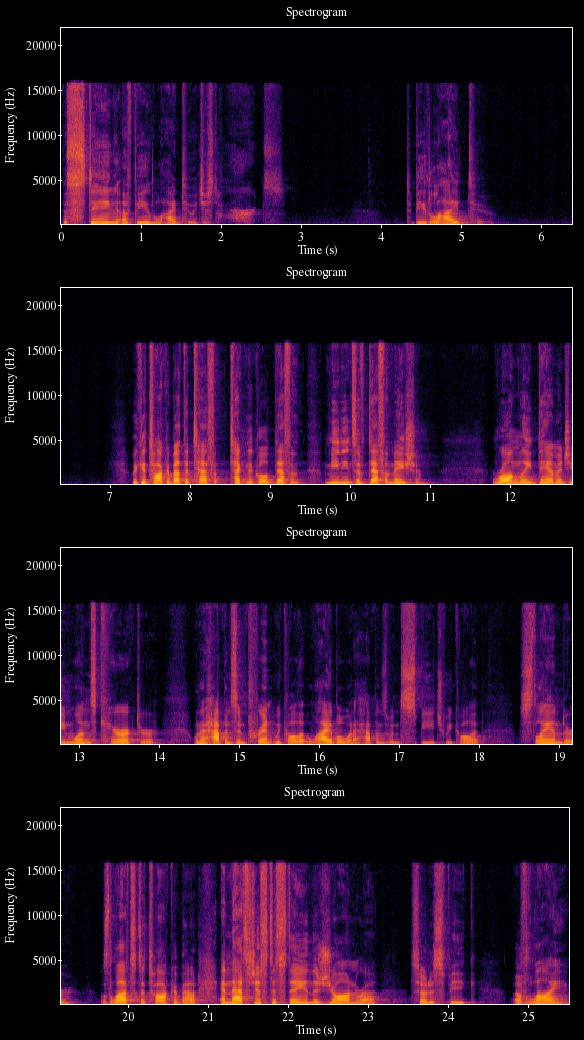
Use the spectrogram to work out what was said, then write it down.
The sting of being lied to, it just hurts to be lied to. We could talk about the tef- technical def- meanings of defamation, wrongly damaging one's character. When it happens in print, we call it libel. When it happens in speech, we call it slander. There's lots to talk about. And that's just to stay in the genre, so to speak, of lying.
